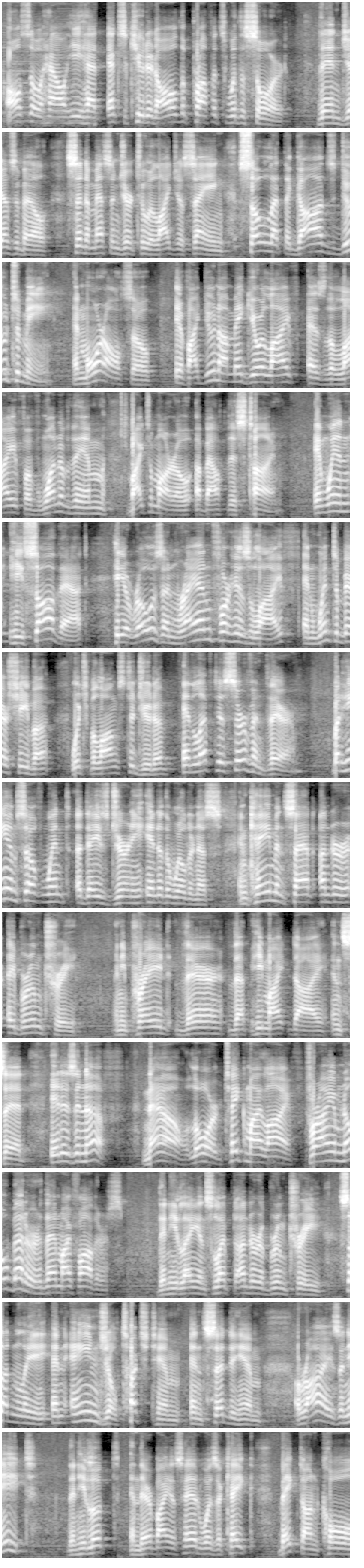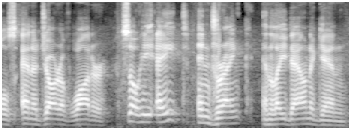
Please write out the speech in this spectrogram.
also how he had executed all the prophets with the sword. Then Jezebel sent a messenger to Elijah, saying, So let the gods do to me, and more also, if I do not make your life as the life of one of them by tomorrow about this time. And when he saw that, he arose and ran for his life and went to Beersheba, which belongs to Judah, and left his servant there. But he himself went a day's journey into the wilderness and came and sat under a broom tree. And he prayed there that he might die and said, It is enough. Now, Lord, take my life, for I am no better than my fathers. Then he lay and slept under a broom tree. Suddenly, an angel touched him and said to him, Arise and eat. Then he looked, and there by his head was a cake baked on coals and a jar of water. So he ate and drank and lay down again.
